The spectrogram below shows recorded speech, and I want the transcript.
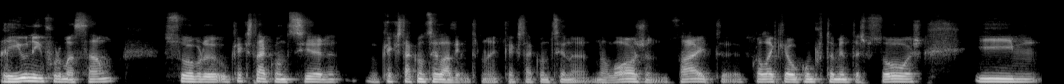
reúna informação sobre o que é que está a acontecer, o que é que está a acontecer lá dentro, é? O que é que está a acontecer na, na loja, no site, qual é que é o comportamento das pessoas e,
